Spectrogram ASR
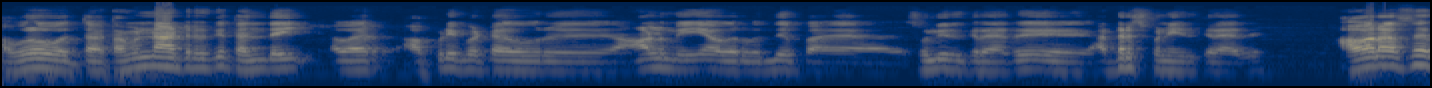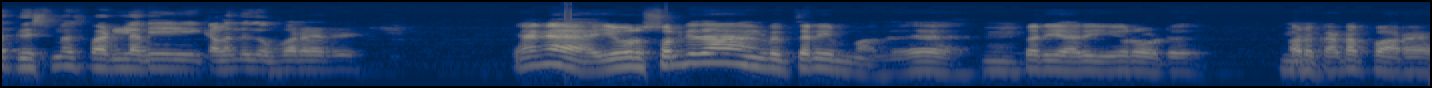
அவ்வளோ த தமிழ்நாட்டிற்கு தந்தை. அவர் அப்படிப்பட்ட ஒரு ஆளுமையை அவர் வந்து இப்போ சொல்லியிருக்கிறாரு அட்ரஸ் பண்ணியிருக்கிறாரு. அவரா சார் கிறிஸ்மஸ் பாட்டில் போய் கலந்துக்க போறாரு? ஏங்க இவர் சொல்லிதான் எங்களுக்கு தெரியுமா அது. பெரியார் ஈரோடு அவர் கடப்பாறை.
